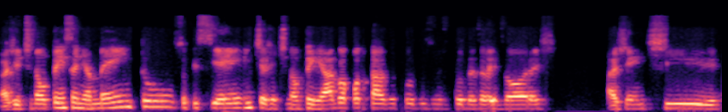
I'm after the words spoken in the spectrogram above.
A gente não tem saneamento suficiente, a gente não tem água potável todos, todas as horas, a gente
